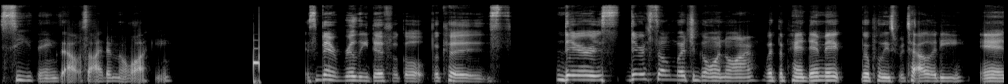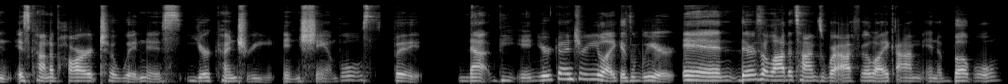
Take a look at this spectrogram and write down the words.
see things outside of Milwaukee. It's been really difficult because there's there's so much going on with the pandemic, with police brutality, and it's kind of hard to witness your country in shambles, but not be in your country. Like it's weird. And there's a lot of times where I feel like I'm in a bubble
